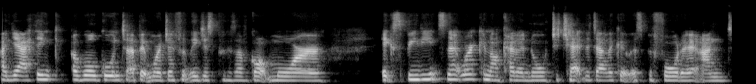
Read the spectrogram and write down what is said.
And yeah, I think I will go into a bit more differently just because I've got more experience networking. And I'll kind of know to check the delegate list before it. And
